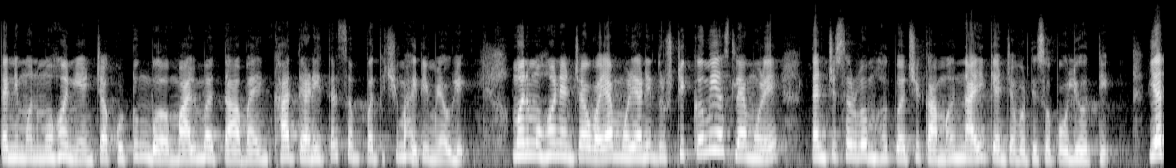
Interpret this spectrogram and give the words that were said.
त्यांनी मनमोहन यांच्या कुटुंब मालमत्ता बँक खाते आणि इतर संपत्तीची माहिती मिळवली. मनमोहन यांच्या वयामुळे आणि दृष्टी कमी असल्यामुळे त्यांची सर्व महत्त्वाची कामं नाईक यांच्यावरती सोपवली होती. यात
